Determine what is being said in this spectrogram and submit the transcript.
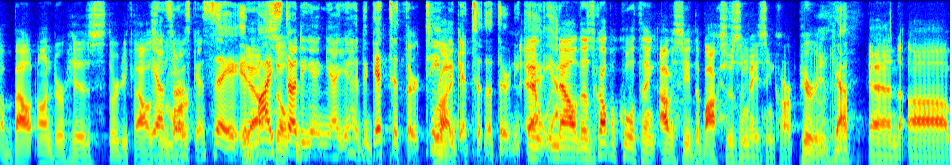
about under his 30,000 yeah, that's what I was going to say. In Yeah, my so- studying, yeah, you had to get to 13 to get to the 30K. And yeah. now there's a couple cool things. Obviously, the Boxster's an amazing car. Period. Yep. And uh,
